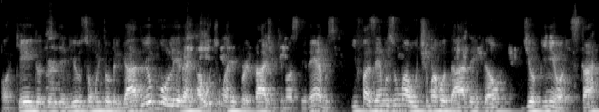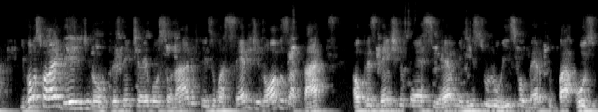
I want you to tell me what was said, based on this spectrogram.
Ok, doutor Denilson, muito obrigado. Eu vou ler a, a, última reportagem que nós teremos e fazemos uma última rodada, então, de opiniões, tá? E vamos falar dele de novo. O presidente Jair Bolsonaro fez uma série de novos ataques ao presidente do TSE, o ministro Luiz Roberto Barroso.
